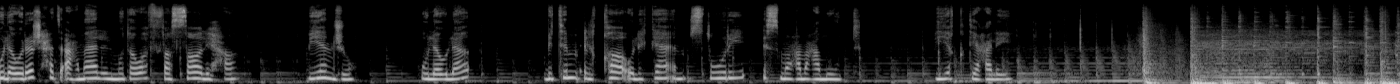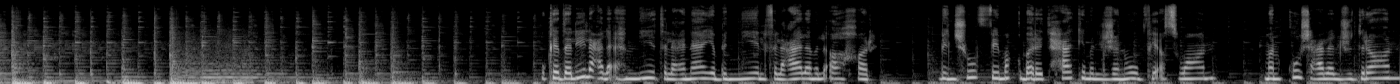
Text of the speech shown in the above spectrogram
ولو رجحت أعمال المتوفى الصالحة بينجو. ولو لا بيتم إلقاؤه لكائن أسطوري اسمه عمعموت بيقضي عليه. وكدليل على أهمية العناية بالنيل في العالم الآخر بنشوف في مقبرة حاكم الجنوب في أسوان منقوش على الجدران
